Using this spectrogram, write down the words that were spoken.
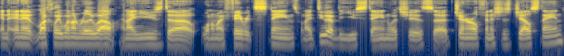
and, and it luckily went on really well. And I used uh, one of my favorite stains when I do have the use stain, which is uh, General Finishes gel stain.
